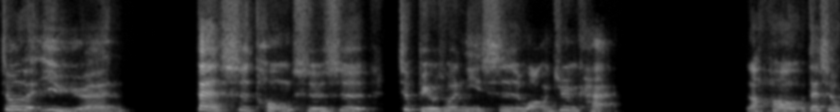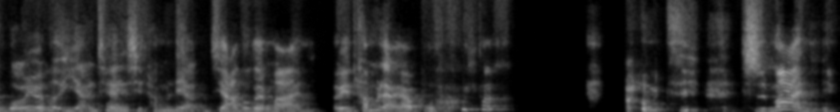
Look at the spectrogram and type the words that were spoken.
中的一员，但是同时是就比如说你是王俊凯，然后但是王源和易烊千玺他们两家都在骂你，而且他们两家不互相 攻击，只骂你，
